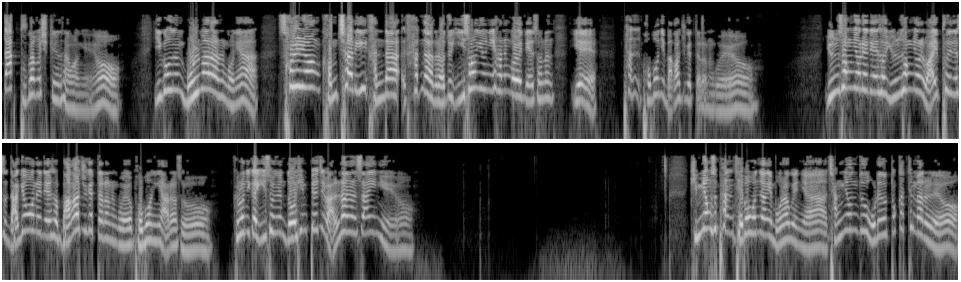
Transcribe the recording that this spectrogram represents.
딱 부각을 시키는 상황이에요. 이거는 뭘 말하는 거냐? 설령 검찰이 간다 한다 하더라도 이성윤이 하는 거에 대해서는 예 판, 법원이 막아주겠다라는 거예요. 윤석열에 대해서 윤석열 와이프에 대해서 나경원에 대해서 막아주겠다라는 거예요. 법원이 알아서. 그러니까 이성윤 너 힘 빼지 말라는 사인이에요. 김명수 판 대법원장이 뭐라고 했냐. 작년도 올해도 똑같은 말을 해요.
